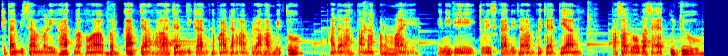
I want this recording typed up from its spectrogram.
kita bisa melihat bahwa berkat yang Allah janjikan kepada Abraham itu adalah tanah permai. Ini dituliskan di dalam kejadian pasal 12 ayat 7,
